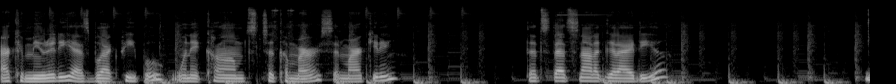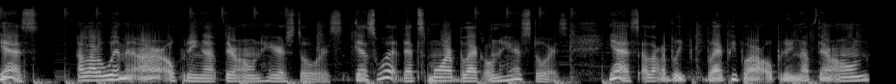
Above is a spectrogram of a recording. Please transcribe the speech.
our community as black people when it comes to commerce and marketing. That's that's not a good idea. Yes, a lot of women are opening up their own hair stores. Guess what? That's more black owned hair stores. Yes, a lot of black people are opening up their own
